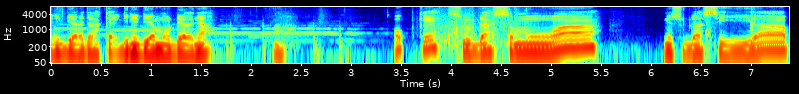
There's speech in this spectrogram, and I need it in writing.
Ini biar aja lah kayak gini dia modelnya. Nah. Oke, sudah semua. Ini sudah siap.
